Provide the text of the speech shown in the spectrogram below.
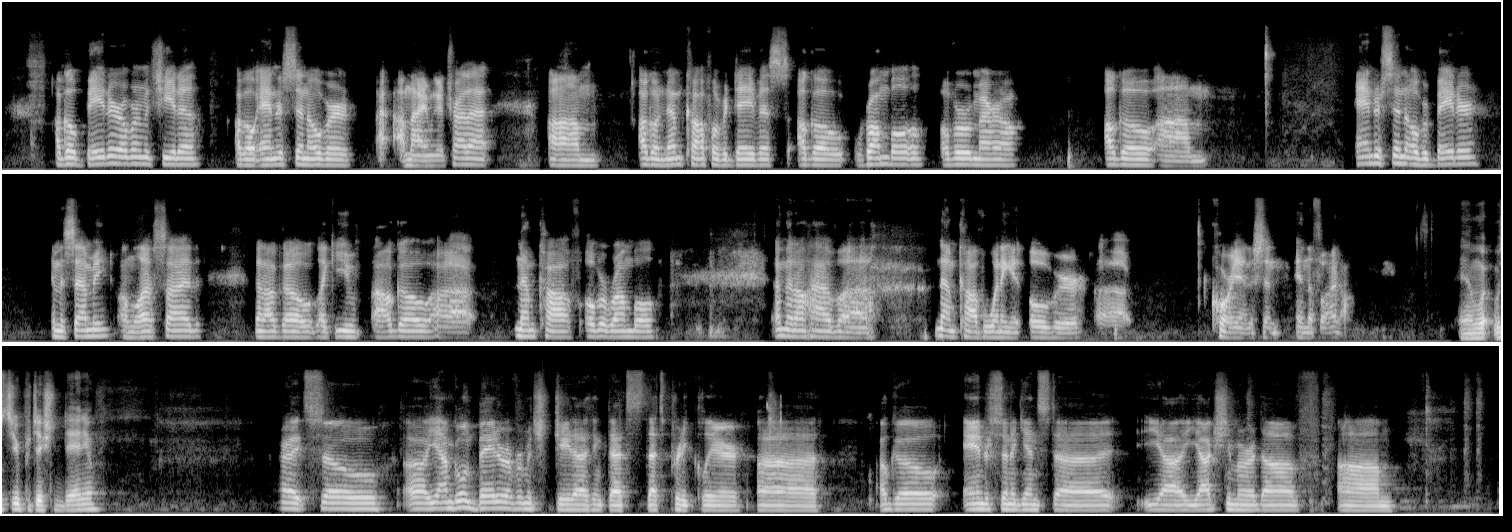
I'll go Bader over Machida. I'll go Anderson over. I, I'm not even gonna try that. Um, I'll go Nemkov over Davis. I'll go Rumble over Romero. I'll go um, Anderson over Bader in the semi on the left side. Then I'll go like you. I'll go uh, Nemkov over Rumble, and then I'll have uh, Nemkov winning it over uh, Corey Anderson in the final. And what, what's your prediction, Daniel? All right, so uh, yeah, I'm going Bader over Machida. I think that's that's pretty clear. Uh, I'll go Anderson against uh, Yagshimuradov. Um,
